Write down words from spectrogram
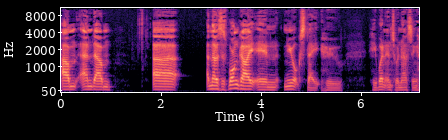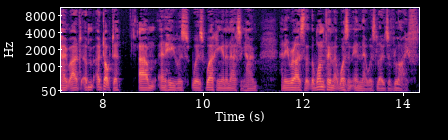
Um, and um, uh, and there was this one guy in New York State who he went into a nursing home, a, a, a doctor, um, and he was was working in a nursing home, and he realised that the one thing that wasn't in there was loads of life.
